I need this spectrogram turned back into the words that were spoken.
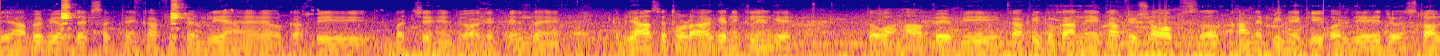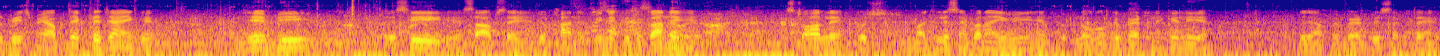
यहाँ पे भी आप देख सकते हैं काफ़ी फैमिलियाँ हैं और काफ़ी बच्चे हैं जो आगे खेल रहे हैं। अब यहाँ से थोड़ा आगे निकलेंगे तो वहाँ पे भी काफ़ी दुकानें, काफ़ी शॉप्स खाने पीने की। और ये जो इंस्टॉल बीच में आप देखते जाएँगे, ये भी इसी हिसाब से हैं जो खाने पीने की दुकानें हैं। स्टॉल हैं, कुछ मजलिसें बनाई हुई हैं लोगों के बैठने के लिए तो यहाँ पे बैठ भी सकते हैं।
